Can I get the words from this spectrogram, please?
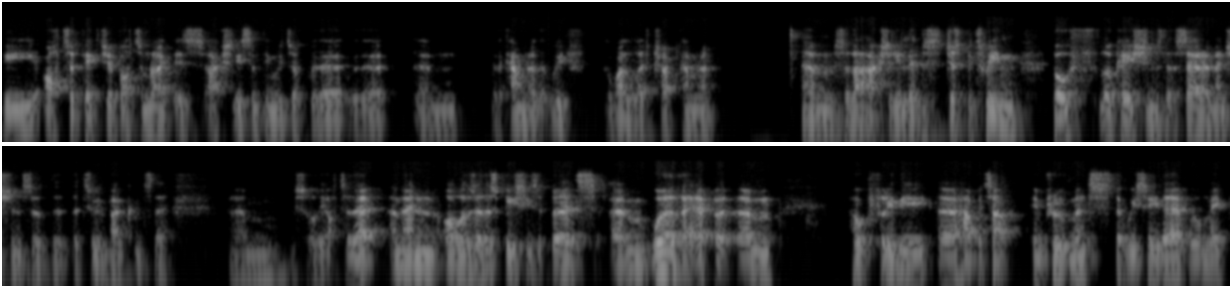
the otter picture bottom right is actually something we took with a with a um, with a camera that we've a wildlife trap camera. Um, so that actually lives just between both locations that Sarah mentioned, so the, the two embankments there. Um, we saw the otter there, and then all those other species of birds um, were there, but um, hopefully the uh, habitat improvements that we see there will make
